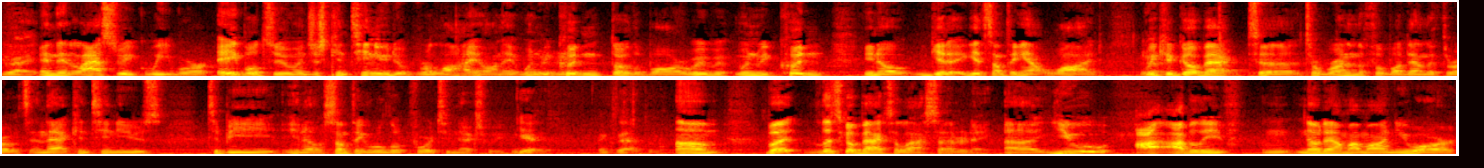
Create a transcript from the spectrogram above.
Right. And then last week we were able to, and just continue to rely on it when we Mhm. couldn't throw the ball, or we, when we couldn't, you know, get it, get something out wide. We could go back to to running the football down the throats, and that continues to be, you know, something we'll look forward to next week. yeah. Exactly. Um, but let's go back to last Saturday. Uh, you, I, I believe, no doubt in my mind, you are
